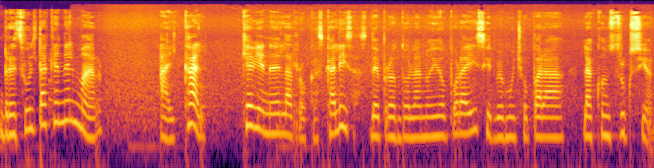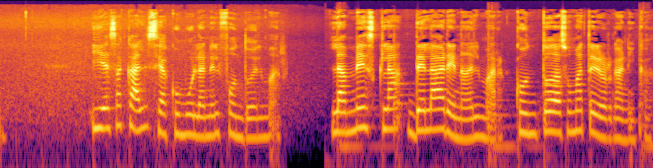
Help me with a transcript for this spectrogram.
Resulta que en el mar hay cal, que viene de las rocas calizas. De pronto la han oído por ahí, sirve mucho para la construcción. Y esa cal se acumula en el fondo del mar. La mezcla de la arena del mar con toda su materia orgánica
